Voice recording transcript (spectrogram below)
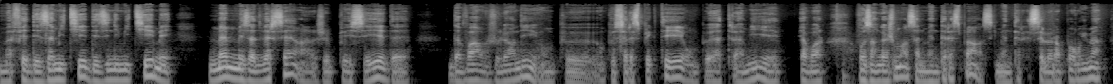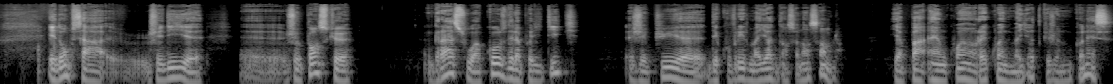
m'a fait des amitiés, des inimitiés, mais même mes adversaires, je peux essayer d'avoir, je leur dis, on peut, se respecter, on peut être amis et, avoir vos engagements, ça ne m'intéresse pas. Ce qui m'intéresse, c'est le rapport humain. Et donc, ça, je dis, euh, euh, je pense que grâce ou à cause de la politique, j'ai pu euh, découvrir Mayotte dans son ensemble. Il n'y a pas un coin, un recoin de Mayotte que je ne connaisse.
